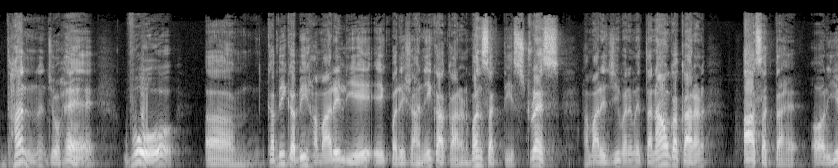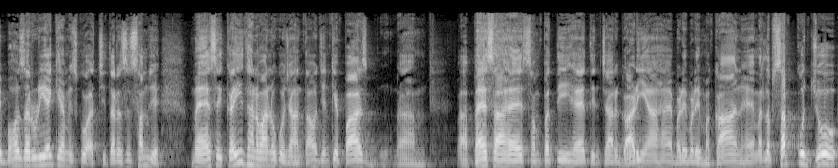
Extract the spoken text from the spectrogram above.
धन जो है, वो कभी कभी हमारे लिए एक परेशानी का कारण बन सकती है। स्ट्रेस हमारे जीवन में तनाव का कारण आ सकता है। और ये बहुत ज़रूरी है कि हम इसको अच्छी तरह से समझें। मैं ऐसे कई धनवानों को जानता हूँ, जिनके पास पैसा है, संपत्ति है तीन चार गाड़ियाँ हैं बड़े बड़े मकान हैं मतलब सब कुछ जो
